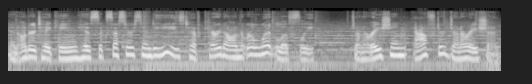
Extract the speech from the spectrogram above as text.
an undertaking his successors in the East have carried on relentlessly, generation after generation.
